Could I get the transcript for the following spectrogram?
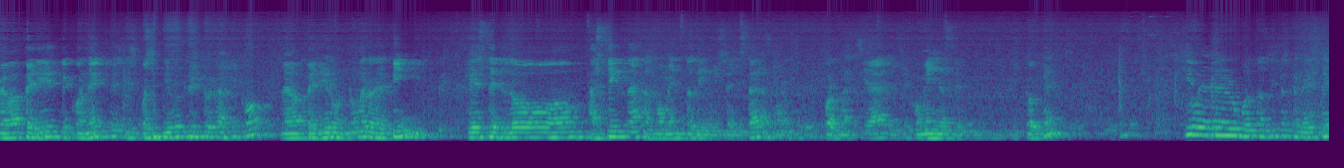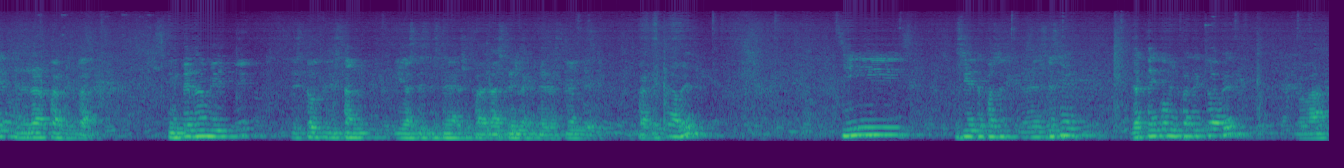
me va a pedir que conecte el dispositivo criptográfico, me va a pedir un número de PIN, que se lo asigna al momento de inicializar, al momento de formatear, entre comillas, el, token. Y voy a tener un botoncito que me dice generar clave. Internamente se está utilizando vías SSH para hacer la generación de par de clave. Y el siguiente paso es generar el CC. Ya tengo mi par clave, me va a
